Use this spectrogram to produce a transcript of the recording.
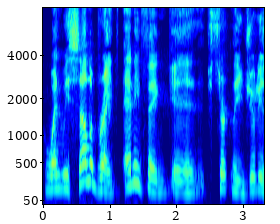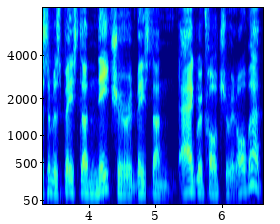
when we celebrate anything, uh, certainly Judaism is based on nature and based on agriculture and all that.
